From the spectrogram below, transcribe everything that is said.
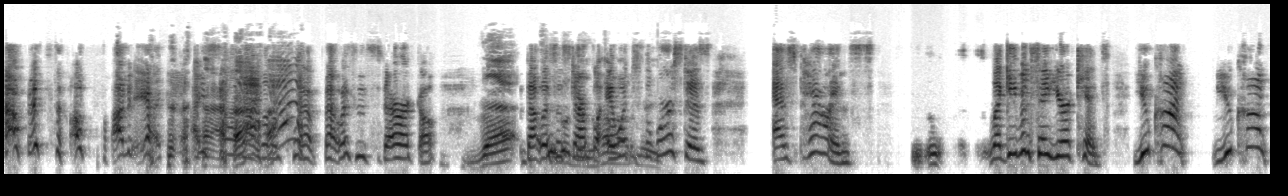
that was so funny. I, I saw that little clip. That was hysterical. that That was tickled the hysterical. hell And out of what's the me. worst is, as parents, like even say your kids, you can't you can't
